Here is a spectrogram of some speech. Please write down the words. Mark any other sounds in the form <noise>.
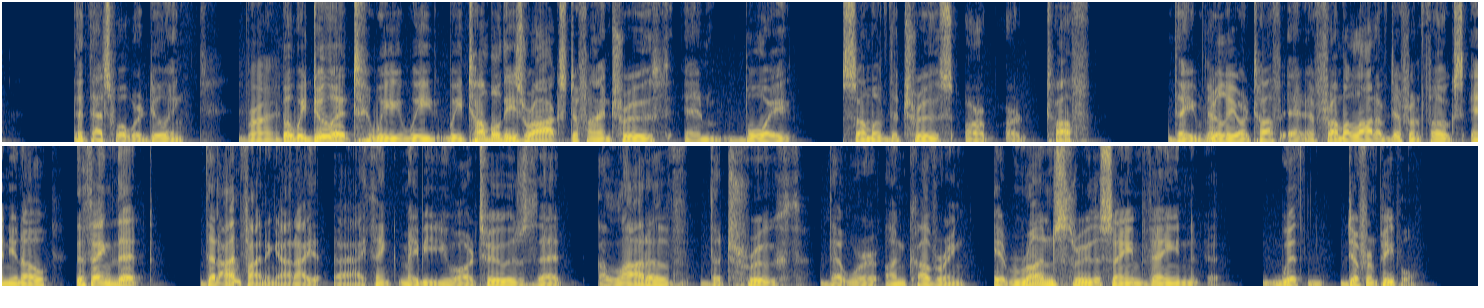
that that's what we're doing. Right. But we do it, we, we, we tumble these rocks to find truth, and boy, some of the truths are, are tough they really are tough and from a lot of different folks. And you know, the thing that that I'm finding out, I I think maybe you are too, is that a lot of the truth that we're uncovering, it runs through the same vein eh, with different people.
